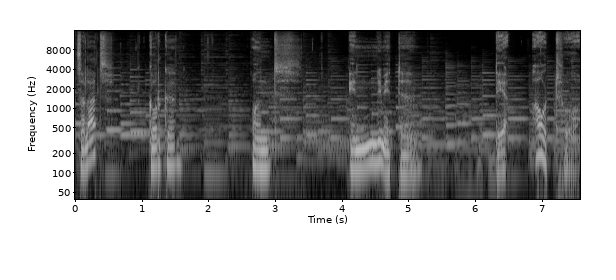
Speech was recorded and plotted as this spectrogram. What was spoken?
Salat, Gurke und in die Mitte der Autor.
